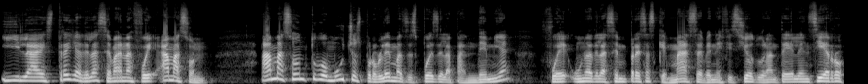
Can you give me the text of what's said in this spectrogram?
Y la estrella de la semana fue Amazon. Amazon tuvo muchos problemas después de la pandemia, fue una de las empresas que más se benefició durante el encierro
